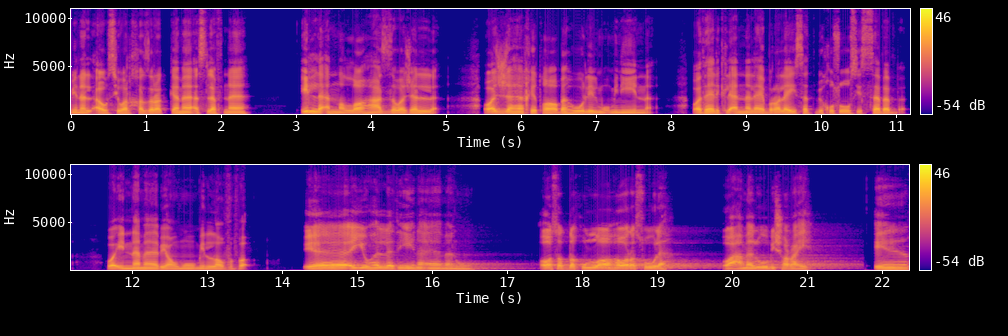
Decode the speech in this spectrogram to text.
من الأوس والخزرج كما أسلفنا إلا أن الله عز وجل وجه خطابه للمؤمنين وذلك لأن العبرة ليست بخصوص السبب وإنما بعموم اللفظ. يا أيها الذين آمنوا وصدقوا الله ورسوله وعملوا بشرعه. إن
